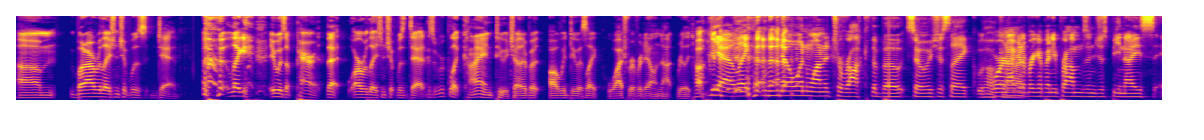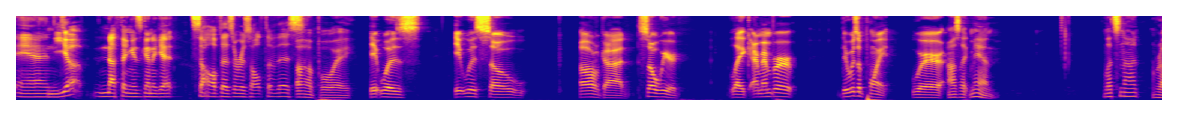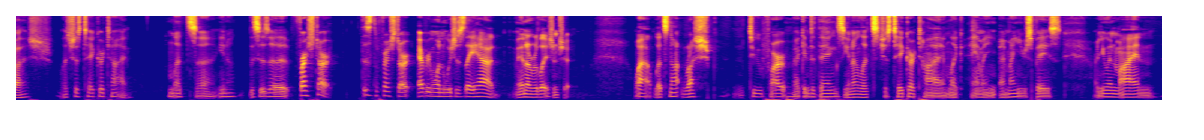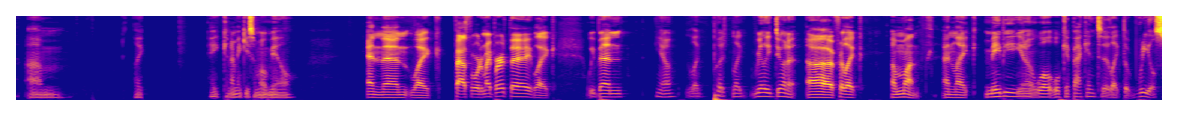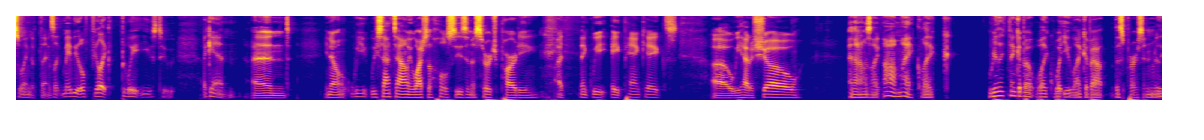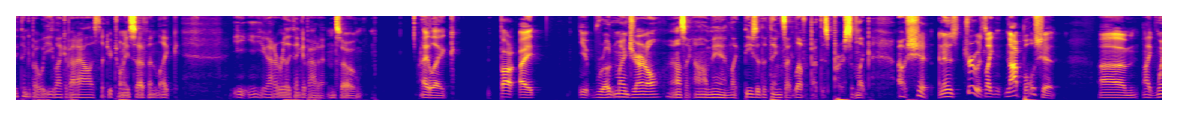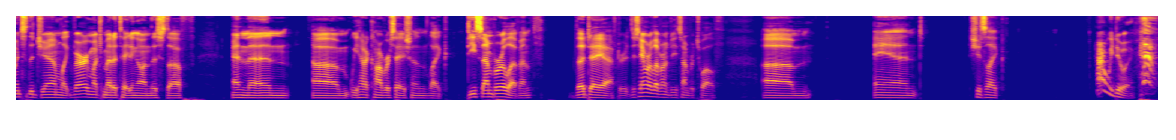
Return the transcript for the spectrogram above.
Um, but our relationship was dead. like it was apparent that our relationship was dead because we were like kind to each other, but all we do is like watch Riverdale and not really talk. Yeah, like no one wanted to rock the boat, so it was just like Oh, we're not going to bring up any problems and just be nice and yep. nothing is going to get solved as a result of this. Oh boy, it was it was so oh god, so weird. Like I remember there was a point where I was like, man, let's not rush. Let's just take our time. Let's uh, you know, this is a fresh start. This is the fresh start everyone wishes they had in a relationship. Wow, let's not rush too far back into things. You know, let's just take our time. Like, hey, am I, am I in your space? Are you in mine? Um, like, hey, can I make you some oatmeal? And then like fast forward to my birthday, like we've been, you know, like put like really doing it uh for like a month. And like maybe, you know, we'll we'll get back into like the real swing of things. Like maybe it'll feel like the way it used to again. And you know, we we sat down, we watched the whole season of Search Party. I think we ate pancakes. Uh we had a show. And then I was like, "Oh, Mike, like really think about like what you like about this person. Really think about what you like about Alice. Like you're 27, like y- you got to really think about it. And so I like thought I you wrote in my journal and I was like, oh man, like these are the things I love about this person. Like, oh shit. And it was true. It's like not bullshit. Um, like went to the gym, like very much meditating on this stuff. And then um, we had a conversation like December 11th, the day after, December 11th, December 12th. Um, and she's like, How are we doing?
